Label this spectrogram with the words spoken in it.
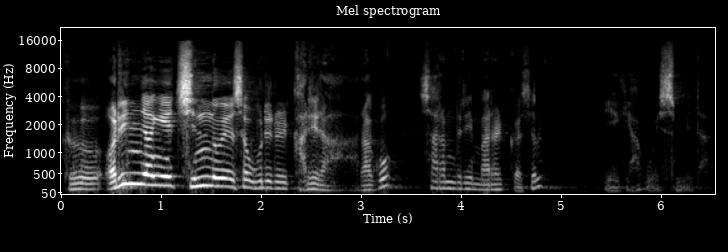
그 어린 양의 진노에서 우리를 가리라라고 사람들이 말할 것을 얘기하고 있습니다.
